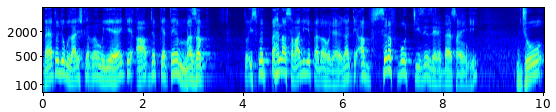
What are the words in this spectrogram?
میں تو جو گزارش کر رہا ہوں وہ یہ ہے کہ آپ جب کہتے ہیں مذہب، تو اس میں پہلا سوال یہ پیدا ہو جائے گا کہ اب صرف وہ چیزیں زیر بحث آئیں گی جو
